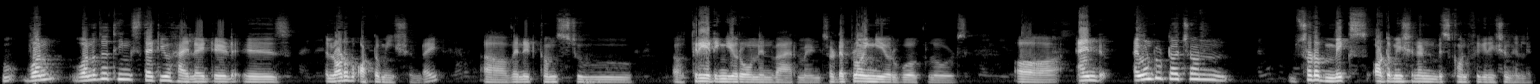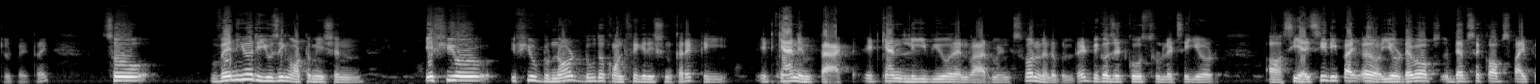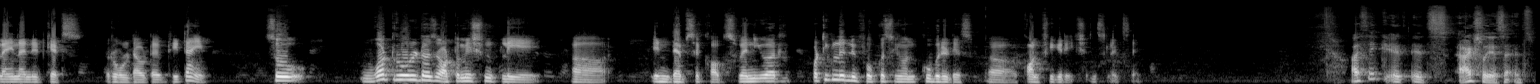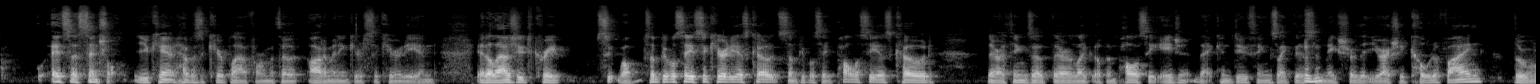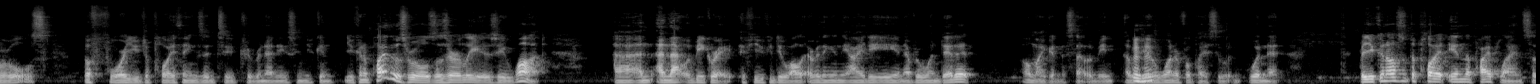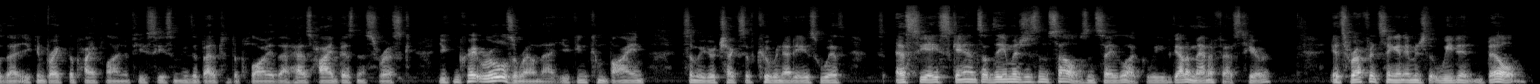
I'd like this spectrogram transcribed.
one one of the things that you highlighted is a lot of automation right uh, when it comes to creating your own environments or deploying your workloads and i want to touch on sort of mix automation and misconfiguration a little bit right? So when you are using automation if you if you do not do the configuration correctly it can impact it can leave your environments vulnerable right? Because it goes through let's say your uh, ci-cd pipe, uh, your devops devsecops pipeline and it gets rolled out every time. So what role does automation play uh, in devsecops when you are particularly focusing on kubernetes uh, configurations let's say i think it, it's actually it's, it's it's essential. You can't have a secure platform without automating your security, and it allows you to create. Well, some people say security as code. Some people say policy as code. There are things out there like Open Policy Agent that can do things like this mm-hmm. and make sure that you're actually codifying the rules before you deploy things into Kubernetes, and you can you can apply those rules as early as you want, uh, and and that would be great if you could do all everything in the IDE and everyone did it. Oh my goodness, that would be that would mm-hmm. be a wonderful place, to, wouldn't it? But you can also deploy it in the pipeline so that you can break the pipeline if you see something's about to deploy that has high business risk. You can create rules around that. You can combine some of your checks of Kubernetes with SCA scans of the images themselves and say, look, we've got a manifest here. It's referencing an image that we didn't build.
